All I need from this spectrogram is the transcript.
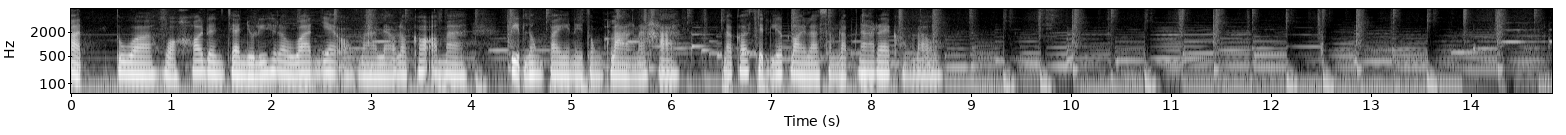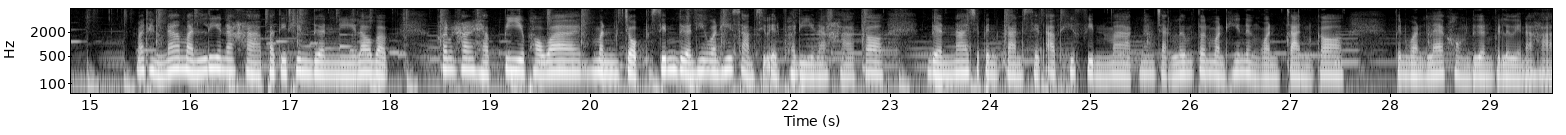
ตัด ตัวหัวข้อเดือนจันยูรี่ที่เราวาดแยกออกมาแล้วเราก็เอามาติดลงไปในตรงกลางนะคะ แล้วก็เสร็จเรียบร้อยแล้วสำหรับหน้าแรกของเรามาถึงหน้ามันลี่นะคะ ปฏิทินเดือนนี้เราแบบค่อนข้างแฮปปี้เพราะว่ามันจบสิ้นเดือนที่วันที่ 31 พอดีนะคะ ก็เดือนหน้าจะเป็นการเซตอัพที่ฟินมาก เนื่องจากเริ่มต้นวันที่ 1 วันจันทร์ก็เป็นวันแรกของเดือนไปเลยนะคะ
